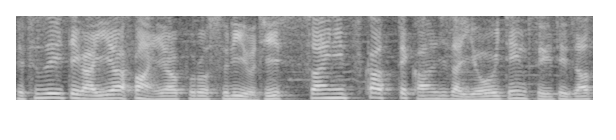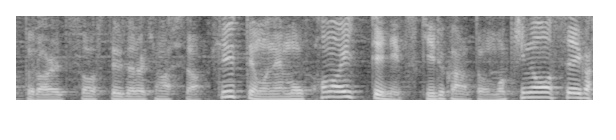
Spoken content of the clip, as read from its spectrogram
で続いてがイヤーファン AirPro 3を実際に使って感じた良い点についてざっと羅列させていただきました。って言ってもねもうこの1点に尽きるかなと。もう機能性が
